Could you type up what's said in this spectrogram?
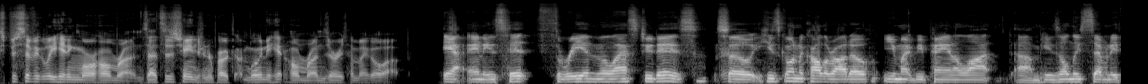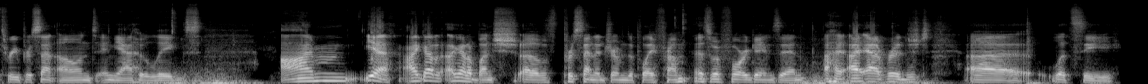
specifically hitting more home runs. That's his change in approach. I'm going to hit home runs every time I go up. Yeah, and he's hit three in the last two days. So he's going to Colorado. You might be paying a lot. Um, he's only seventy three percent owned in Yahoo leagues. I'm yeah, I got I got a bunch of percentage room to play from as we're four games in. I, I averaged Uh, let's see.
